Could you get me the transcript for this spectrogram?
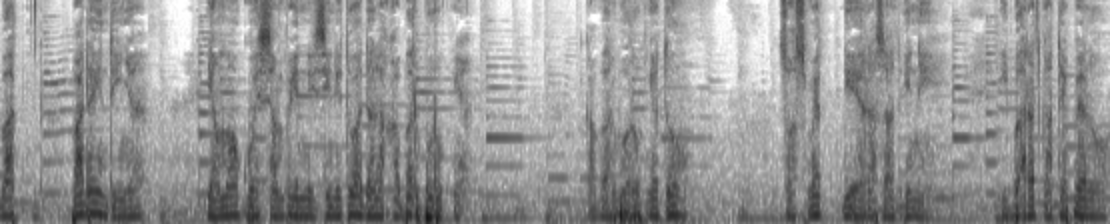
But pada intinya, yang mau gue sampaikan di sini tuh adalah kabar buruknya. Kabar buruknya tuh sosmed di era saat ini ibarat KTP lo.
